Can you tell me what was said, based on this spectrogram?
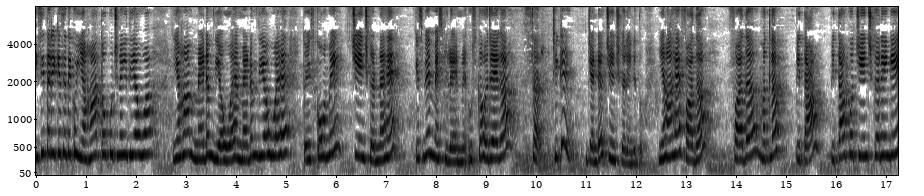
इसी तरीके से देखो, यहाँ तो कुछ नहीं दिया हुआ, यहाँ मैडम दिया हुआ है, मैडम दिया हुआ है तो इसको हमें चेंज करना है किसमें? मेस्कुलाइन में। उसका हो जाएगा सर ठीक है? जेंडर चेंज करेंगे तो। यहाँ है फादर फादर मतलब पिता पिता को चेंज करेंगे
